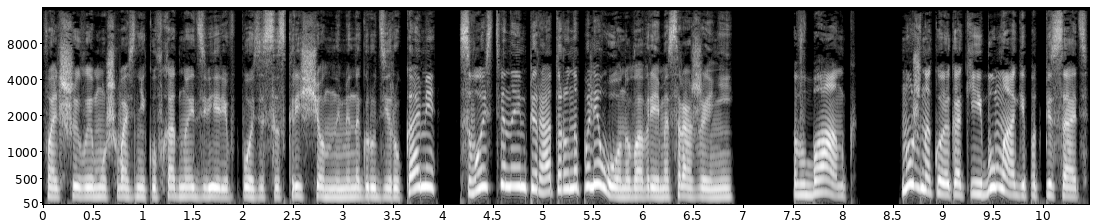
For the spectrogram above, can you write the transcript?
Фальшивый муж возник у входной двери в позе со скрещенными на груди руками, свойственно императору Наполеону во время сражений. «В банк. Нужно кое-какие бумаги подписать.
